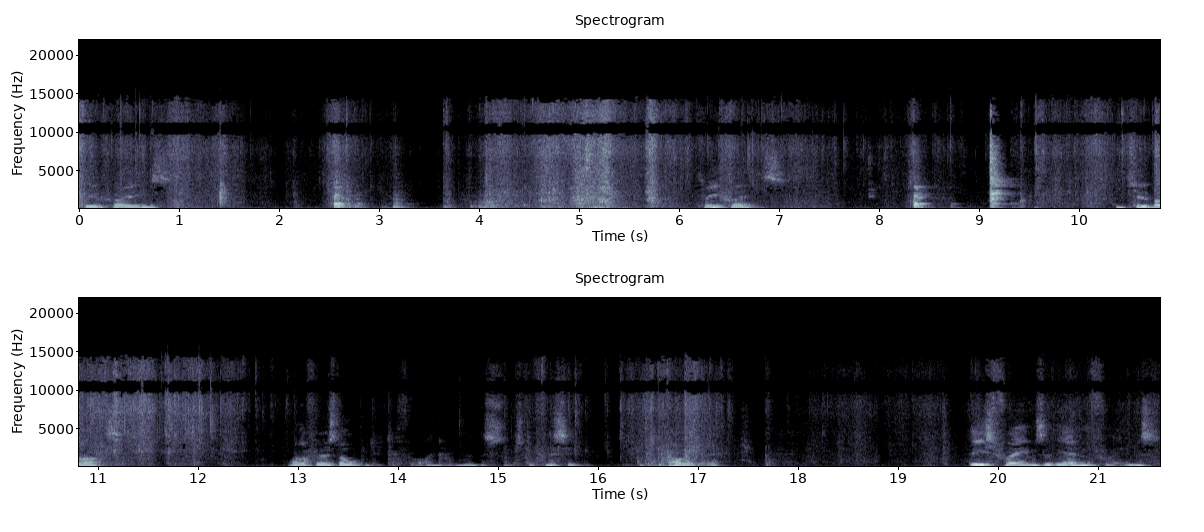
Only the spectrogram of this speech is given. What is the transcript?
two frames three frames and two bars. When I first opened it, I thought, hang on, there's some stuff missing. Apparently, these frames are the end frames.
